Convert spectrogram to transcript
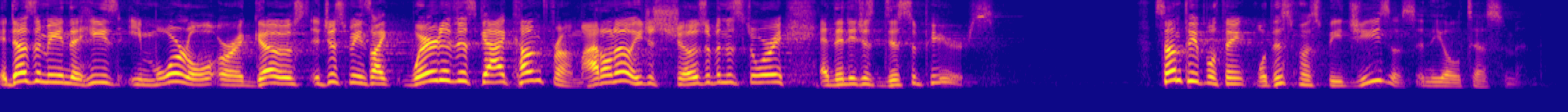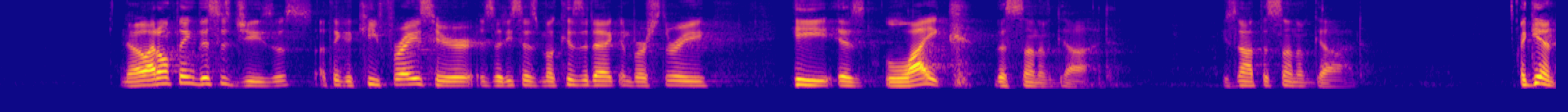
It doesn't mean that he's immortal or a ghost. It just means, like, where did this guy come from? I don't know. He just shows up in the story and then he just disappears. Some people think, well, this must be Jesus in the Old Testament. No, I don't think this is Jesus. I think a key phrase here is that he says Melchizedek in verse 3, he is like the Son of God. He's not the Son of God. Again,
